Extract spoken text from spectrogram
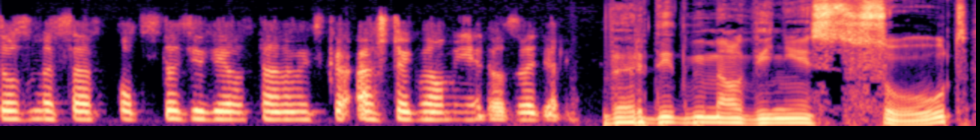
to sme sa v podstate z jeho stanoviska až tak veľmi nedozvedeli. Verdikt by mal vyniesť súd.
